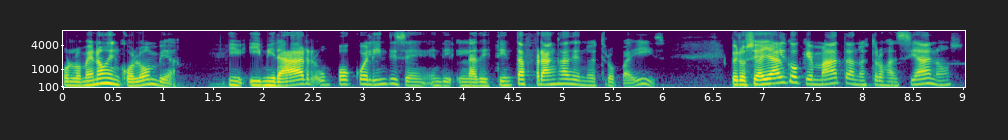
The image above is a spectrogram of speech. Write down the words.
por lo menos en Colombia, y, y mirar un poco el índice en, en di- en las distintas franjas de nuestro país. Pero si hay algo que mata a nuestros ancianos,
